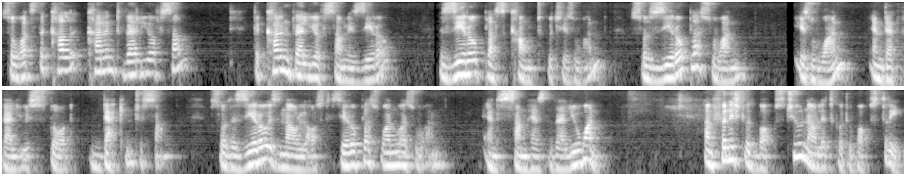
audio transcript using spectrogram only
So what's the current value of sum? The current value of sum is zero. Zero plus count, which is one. So zero plus one is one, and that value is stored back into sum. So the 0 is now lost. 0 plus 1 was 1 and sum has the value 1. I'm finished with box 2. Now let's go to box 3.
